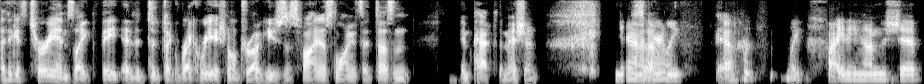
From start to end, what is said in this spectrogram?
I think it's Turians. Like they, it's like recreational drug use is fine as long as it doesn't impact the mission. Yeah, So, apparently, Yeah. like fighting on the ship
